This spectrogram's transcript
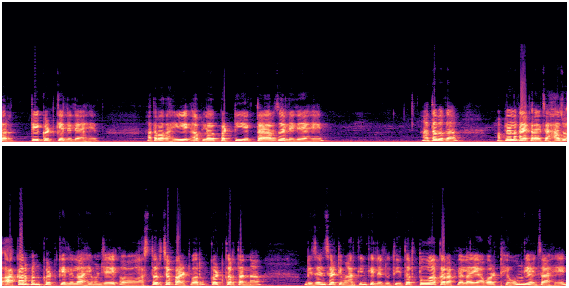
तर ते कट केलेले आहेत. आता बघा ही आपलं पट्टी एक तयार झालेली आहे. आता बघा आपल्याला काय करायचं हा जो आकार पण कट केलेला आहे म्हणजे अस्तरच्या पार्टवर कट करताना डिझाईनसाठी मार्किंग केलेली होती तर तो आकार आपल्याला यावर ठेवून घ्यायचा आहे.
